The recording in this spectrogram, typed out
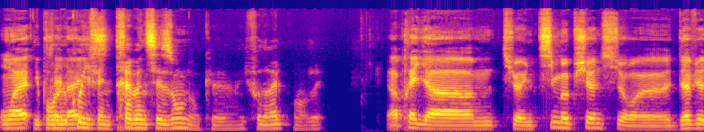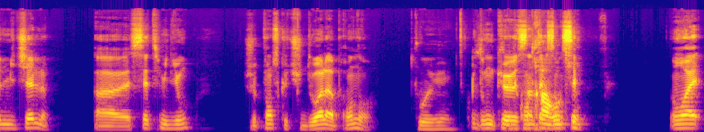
Ouais. Et pour le coup, il fait une très bonne saison, donc euh, il faudrait le prolonger. Après, il y a, hum, tu as une team option sur euh, Davion Mitchell à 7 millions. Je pense que tu dois la prendre. Oui. Donc, euh, c'est Ouais,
